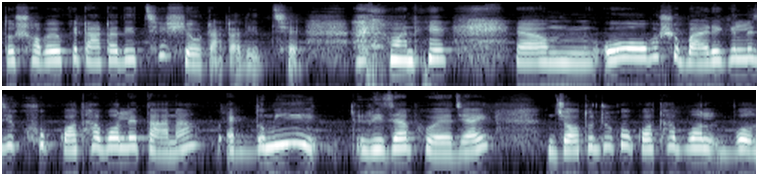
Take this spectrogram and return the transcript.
তো সবাই ওকে টাটা দিচ্ছে, সেও টাটা দিচ্ছে। মানে ও অবশ্য বাইরে গেলে যে খুব কথা বলে তা না, একদমই রিজার্ভ হয়ে যায়। যতটুকু কথা বল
